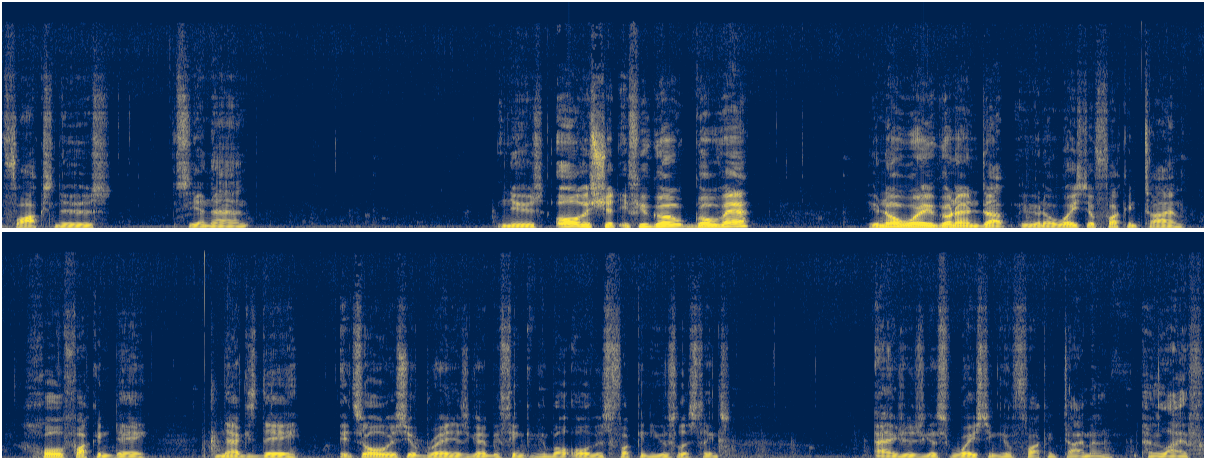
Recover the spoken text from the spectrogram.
Fox News, CNN, news, all this shit. If you go go there, you know where you're gonna end up. You're gonna waste your fucking time, whole fucking day. Next day, it's always your brain is gonna be thinking about all these fucking useless things, and you're just wasting your fucking time and and life.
